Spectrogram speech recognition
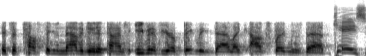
it's a tough thing to navigate at times, even if you're a big league dad like Alex Bregman's dad. Case,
